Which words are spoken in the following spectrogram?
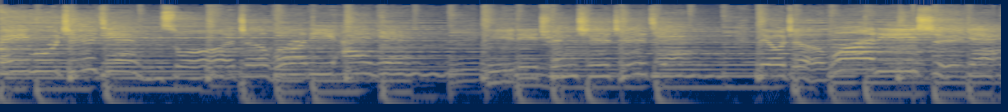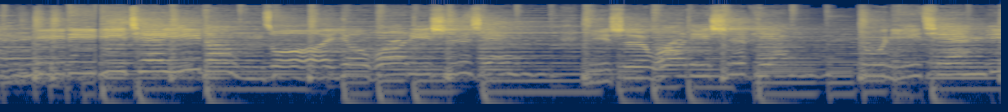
眉目之间锁着我的爱恋，你的唇齿之间留着我的誓言，你的一切一动作有我的视线，你是我的诗篇，读你千遍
